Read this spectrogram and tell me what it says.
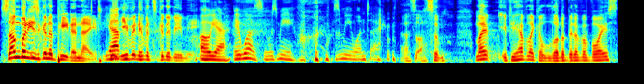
Somebody's gonna pee tonight, Yep. even if it's gonna be me. Oh, yeah. It was. It was me. it was me one time. That's awesome. My, if you have like a little bit of a voice,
